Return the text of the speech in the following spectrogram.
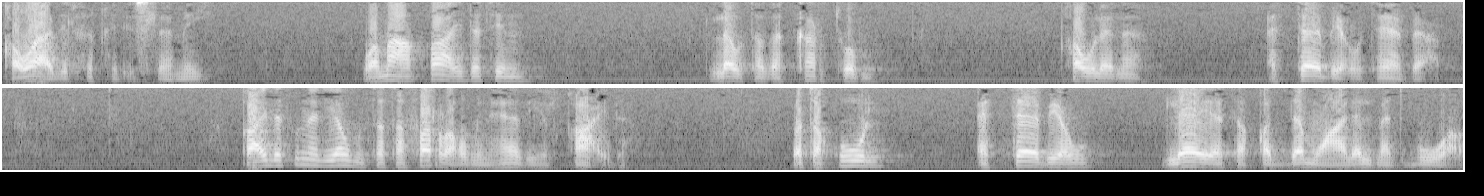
قواعد الفقه الإسلامي. ومع قاعدة لو تذكرتم قولنا التابع تابع. قاعدتنا اليوم تتفرع من هذه القاعدة وتقول التابع لا يتقدم على المتبوع.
